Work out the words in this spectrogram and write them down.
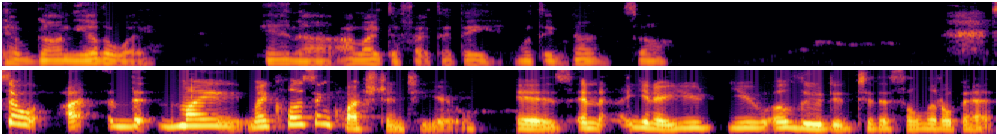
have gone the other way, and uh, I like the fact that they what they've done. So, so I, th- my my closing question to you is, and you know, you you alluded to this a little bit,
